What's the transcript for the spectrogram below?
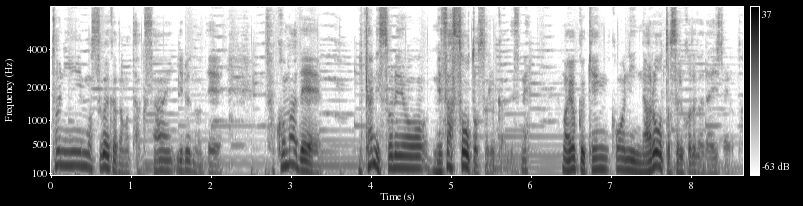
当にもうすごい方もたくさんいるので、そこまでいかにそれを目指そうとするかですね。まあ、よく健康になろうとすることが大事だよと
